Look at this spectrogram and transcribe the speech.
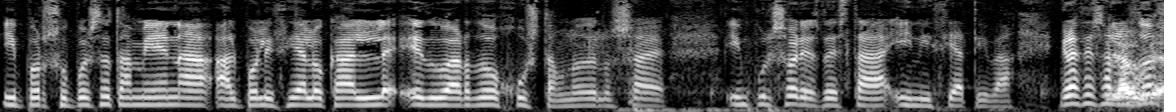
y por supuesto también al policía local Eduardo Justa uno de los eh, impulsores de esta iniciativa. Gracias a los dos.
